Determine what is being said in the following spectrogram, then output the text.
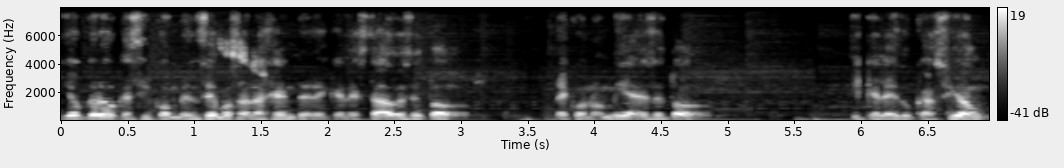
yo creo que si convencemos a la gente de que el Estado es de todos, la economía es de todos, y que la educación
